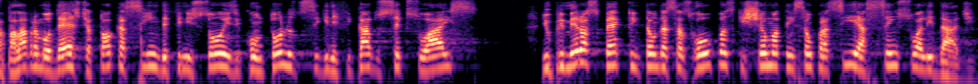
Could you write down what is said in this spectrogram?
A palavra modéstia toca sim definições e contornos de significados sexuais. E o primeiro aspecto então dessas roupas que chama atenção para si é a sensualidade.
